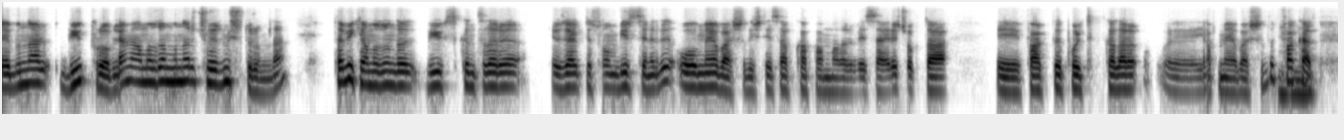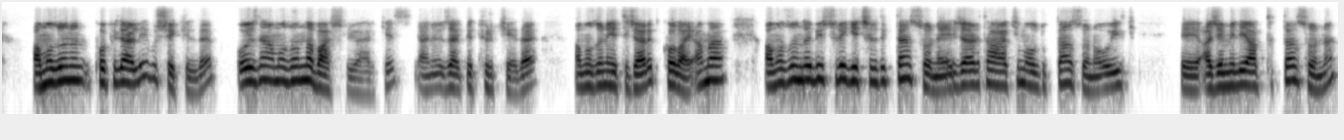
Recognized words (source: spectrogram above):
E, bunlar büyük problem ve Amazon bunları çözmüş durumda. Tabii ki Amazon'da büyük sıkıntıları özellikle son bir senede olmaya başladı. İşte hesap kapanmaları vesaire çok daha e, farklı politikalar e, yapmaya başladı. Hı-hı. Fakat Amazon'un popülerliği bu şekilde. O yüzden Amazon'la başlıyor herkes. Yani özellikle Türkiye'de Amazon'a e-ticaret kolay. Ama Amazon'da bir süre geçirdikten sonra, e-ticarete hakim olduktan sonra, o ilk e, acemiliği attıktan sonra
